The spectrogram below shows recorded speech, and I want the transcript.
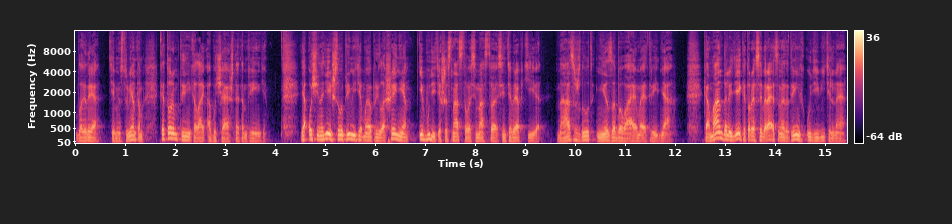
благодаря тем инструментам, которым ты, Николай, обучаешь на этом тренинге. Я очень надеюсь, что вы примете мое приглашение и будете 16-18 сентября в Киеве. Нас ждут незабываемые три дня. Команда людей, которая собирается на этот тренинг, удивительная.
